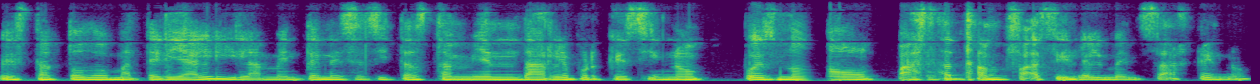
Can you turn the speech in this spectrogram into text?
está todo material y la mente necesitas también darle porque si no, pues no, pasa tan fácil el mensaje, ¿no?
